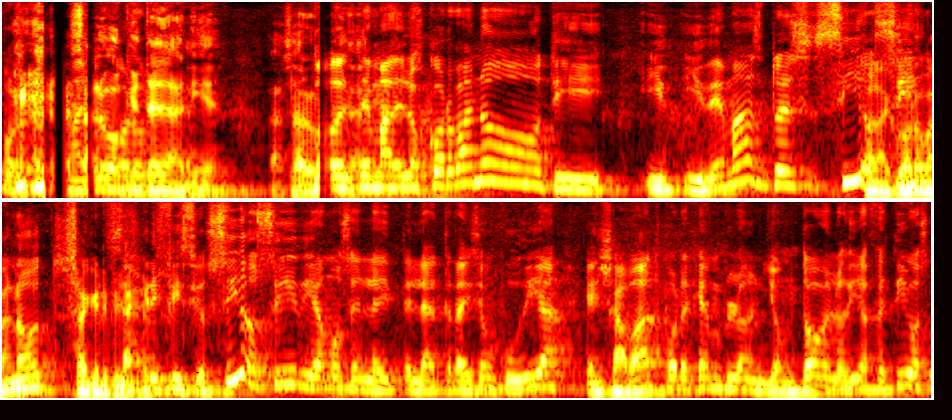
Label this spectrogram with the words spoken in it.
Porque salvo que te dañe. Salvo todo el te tema de los corbanot y, y, y demás. Entonces, sí o Para sí. Corbanot, sacrificio. Sacrificio. Sí o sí, digamos, en la, en la tradición judía, en Shabbat, por ejemplo, en Yom Tov, en los días festivos,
